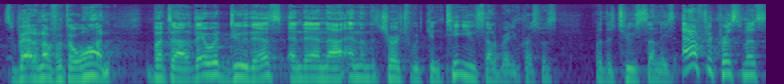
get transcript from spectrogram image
it's bad enough with the one. But uh, they would do this, and then, uh, and then the church would continue celebrating Christmas for the two Sundays after Christmas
